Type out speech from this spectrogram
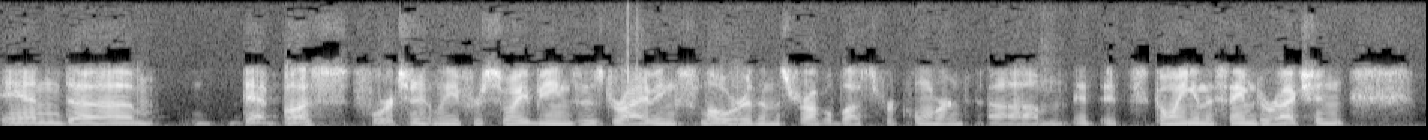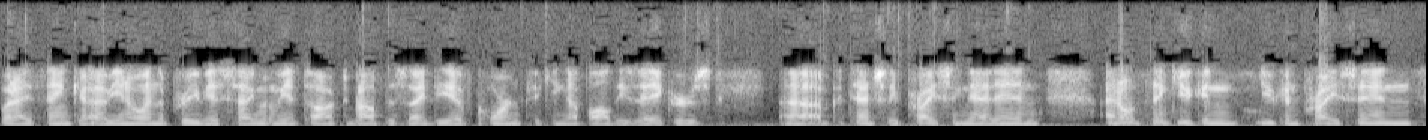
And um, that bus, fortunately for soybeans, is driving slower than the struggle bus for corn. Um, it, it's going in the same direction, but I think uh, you know in the previous segment we had talked about this idea of corn picking up all these acres, uh, potentially pricing that in. I don't think you can you can price in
